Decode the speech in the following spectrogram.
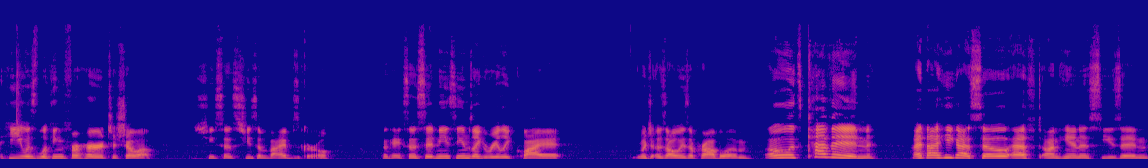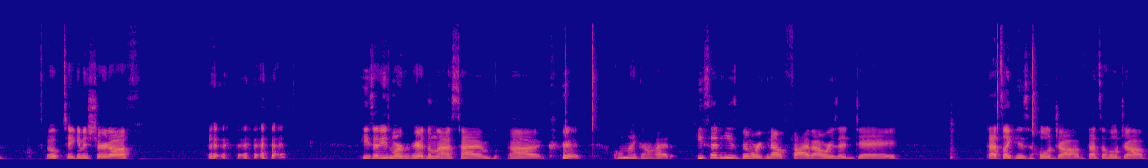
he was looking for her to show up. She says she's a vibes girl. Okay, so Sydney seems like really quiet, which is always a problem. Oh, it's Kevin! I thought he got so effed on Hannah's season. Oh, taking his shirt off. he said he's more prepared than last time. Uh, oh my god. He said he's been working out five hours a day. That's like his whole job. That's a whole job.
